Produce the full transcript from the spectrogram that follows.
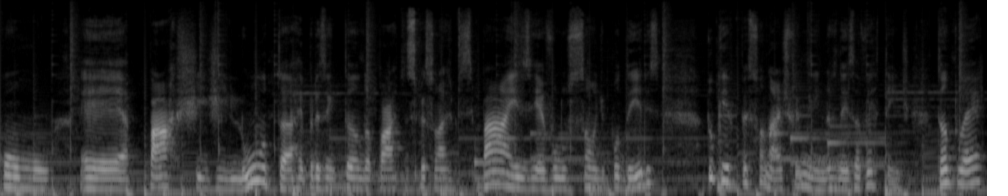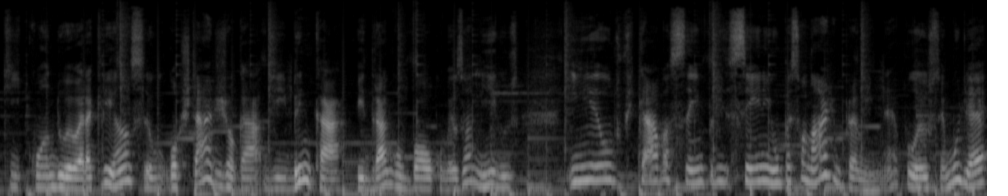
como é, parte de luta, representando a parte dos personagens principais e a evolução de poderes, do que personagens femininos nessa vertente. Tanto é que quando eu era criança, eu gostava de jogar, de brincar de Dragon Ball com meus amigos e eu ficava sempre sem nenhum personagem para mim, né? Por eu ser mulher,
